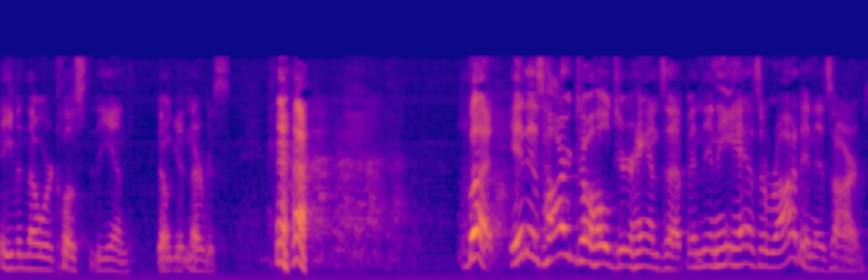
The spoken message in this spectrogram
even though we're close to the end. Don't get nervous. But it is hard to hold your hands up, and then he has a rod in his arms.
